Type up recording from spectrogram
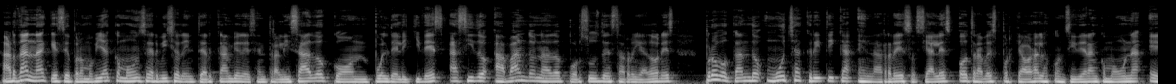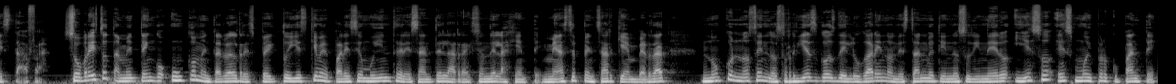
Ardana, que se promovía como un servicio de intercambio descentralizado con pool de liquidez, ha sido abandonado por sus desarrolladores provocando mucha crítica en las redes sociales otra vez porque ahora lo consideran como una estafa. Sobre esto también tengo un comentario al respecto y es que me parece muy interesante la reacción de la gente. Me hace pensar que en verdad no conocen los riesgos del lugar en donde están metiendo su dinero y eso es muy preocupante.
